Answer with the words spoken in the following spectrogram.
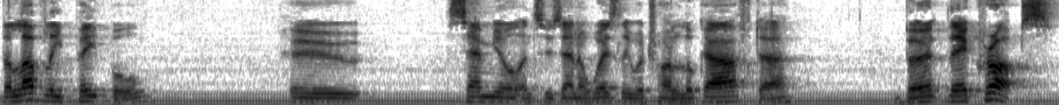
the lovely people who Samuel and Susanna Wesley were trying to look after burnt their crops,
